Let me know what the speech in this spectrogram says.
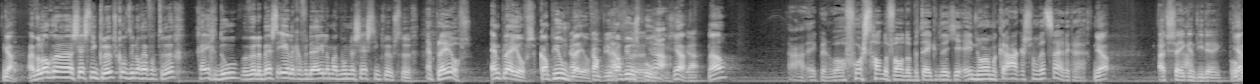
Ja, hij wil ook eh, 16 clubs, komt hij nog even op terug. Geen gedoe, we willen best eerlijker verdelen, maar het moet naar 16 clubs terug. En play-offs. En play-offs, kampioen Ja, Kampioenspool. ja. Ja. Ja. Nou, Ja, ik ben er wel voorstander van. Dat betekent dat je enorme krakers van wedstrijden krijgt. ja. Uitstekend idee. Het probleem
